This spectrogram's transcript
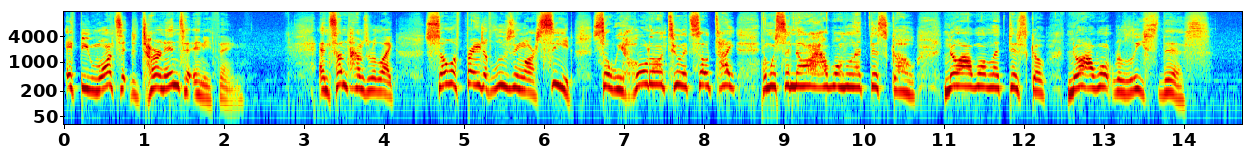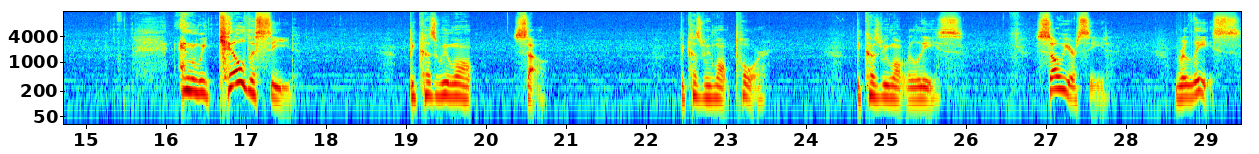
if he wants it to turn into anything. And sometimes we're like so afraid of losing our seed. So we hold on to it so tight and we say, No, I won't let this go. No, I won't let this go. No, I won't release this. And we kill the seed because we won't sow, because we won't pour, because we won't release. Sow your seed, release,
